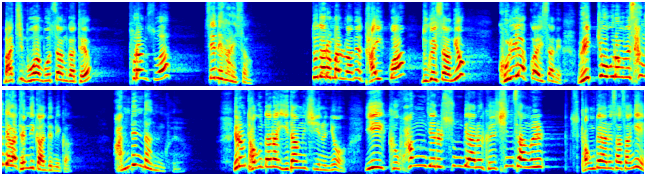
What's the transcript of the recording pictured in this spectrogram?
마치 뭐와 뭐 싸움 같아요? 프랑스와 세네갈의 싸움. 또 다른 말로 하면 다윗과 누구의 싸움이요? 골리앗과의 싸움이에요. 외쪽으로 보면 상대가 됩니까? 안 됩니까? 안 된다는 거예요. 여러분 더군다나 이 당시는요. 이 그 황제를 숭배하는 그 신상을 경배하는 사상이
